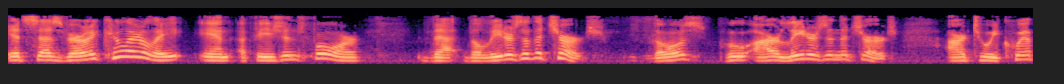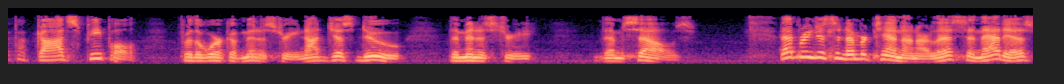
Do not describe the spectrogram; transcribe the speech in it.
it says very clearly in Ephesians 4 that the leaders of the church, those who are leaders in the church, are to equip God's people for the work of ministry, not just do the ministry themselves. That brings us to number 10 on our list, and that is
